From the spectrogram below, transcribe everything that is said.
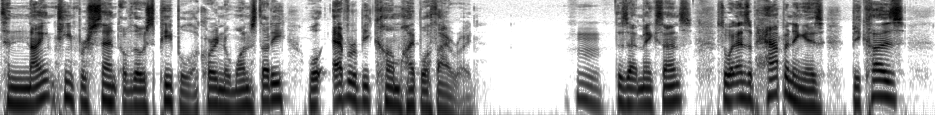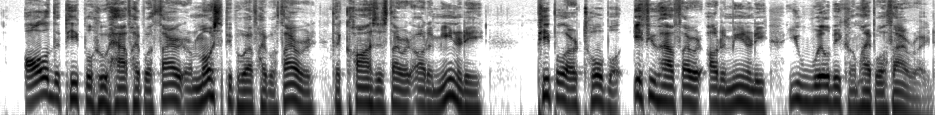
to 19% of those people, according to one study, will ever become hypothyroid. Does that make sense? So what ends up happening is because all of the people who have hypothyroid, or most of the people who have hypothyroid that causes thyroid autoimmunity, people are told, well, if you have thyroid autoimmunity, you will become hypothyroid.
